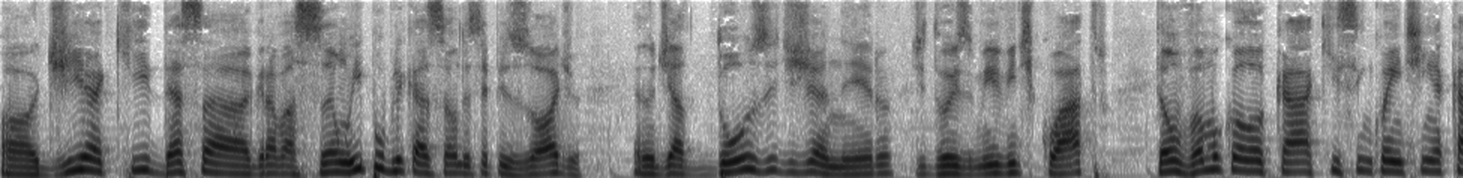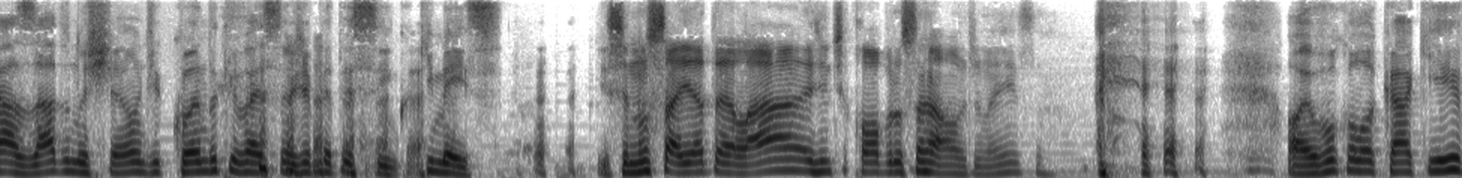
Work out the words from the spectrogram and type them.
Ó, o dia aqui dessa gravação e publicação desse episódio é no dia 12 de janeiro de 2024. Então vamos colocar aqui cinquentinha casado no chão de quando que vai ser o GPT-5, que mês. E se não sair até lá, a gente cobra o áudio, não é isso? Ó, eu vou colocar aqui,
